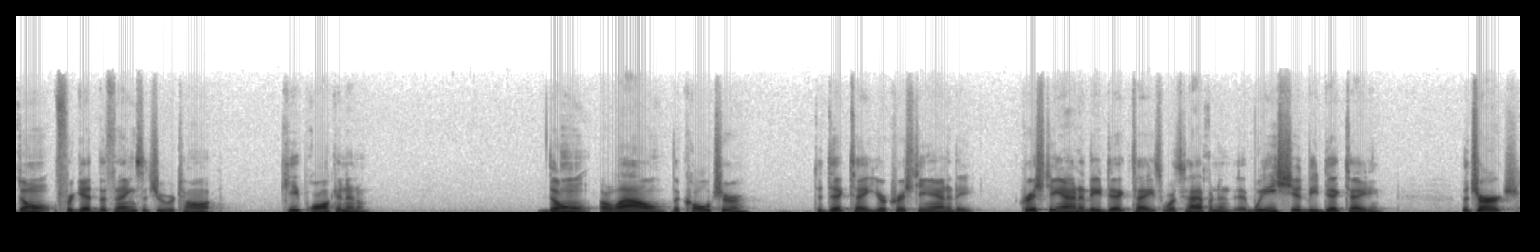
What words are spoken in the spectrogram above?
Don't forget the things that you were taught. Keep walking in them. Don't allow the culture to dictate your Christianity. Christianity dictates what's happening. We should be dictating the church.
